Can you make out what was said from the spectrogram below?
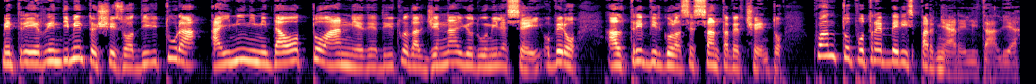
mentre il rendimento è sceso addirittura ai minimi da 8 anni ed addirittura dal gennaio 2006, ovvero al 3,60%. Quanto potrebbe risparmiare l'Italia?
